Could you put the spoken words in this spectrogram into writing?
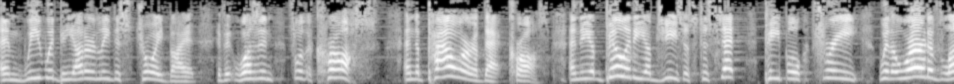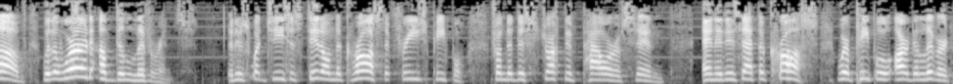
and we would be utterly destroyed by it if it wasn't for the cross and the power of that cross and the ability of Jesus to set people free with a word of love, with a word of deliverance. It is what Jesus did on the cross that frees people from the destructive power of sin. And it is at the cross where people are delivered.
